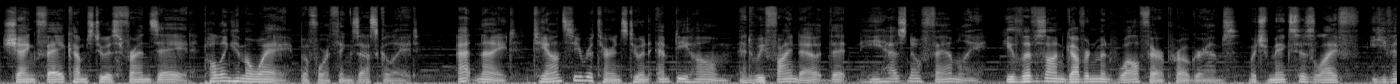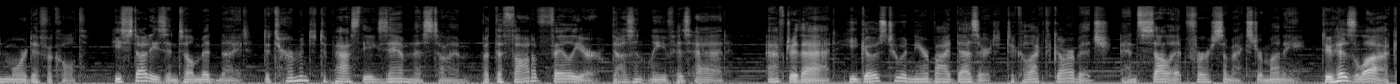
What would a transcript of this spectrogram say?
Shang Fei comes to his friend's aid, pulling him away before things escalate. At night, Tianci returns to an empty home, and we find out that he has no family. He lives on government welfare programs, which makes his life even more difficult. He studies until midnight, determined to pass the exam this time, but the thought of failure doesn't leave his head. After that, he goes to a nearby desert to collect garbage and sell it for some extra money. To his luck,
